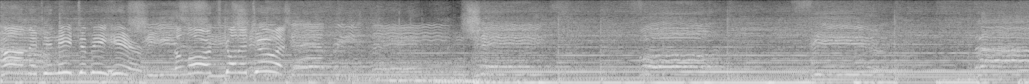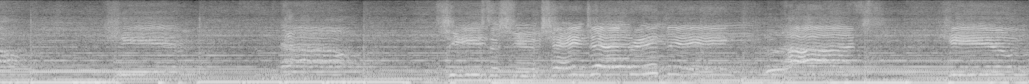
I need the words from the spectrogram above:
Come if you need to be here. The Lord's going to do it. Jesus, you change everything. Lives healed,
